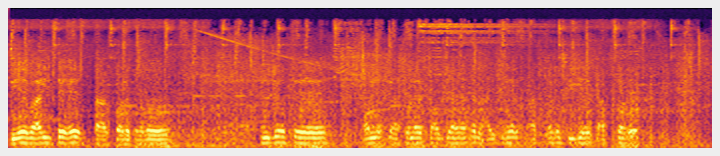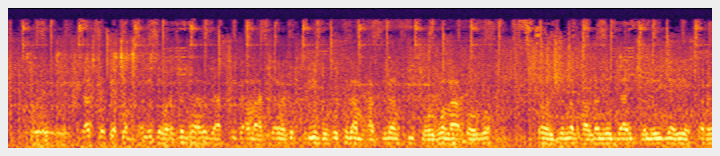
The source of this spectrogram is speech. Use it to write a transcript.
বিয়ে বাড়িতে, তারপরে ধরো পুজোতে অন্নপ্রাশনে সব জায়গাতে লাইটিংয়ের কাজ করে ডিজের কাজ করে। কোম্পানি দেওয়ার জন্য আমি যাচ্ছি, কারণ আজকে আমি একটু ফ্রি বসেছিলাম, ভাবছিলাম কী করব, না করব। তো ওই জন্য ভাবলাম যে যাই, চলেই যাই এখানে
